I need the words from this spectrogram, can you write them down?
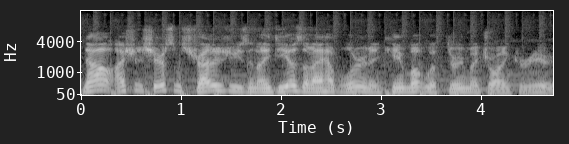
Now, I should share some strategies and ideas that I have learned and came up with during my drawing career.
